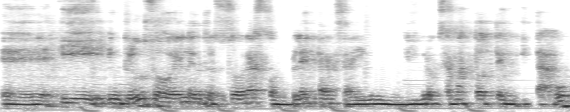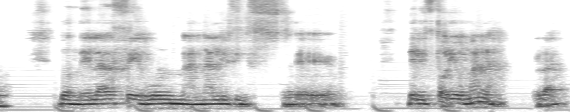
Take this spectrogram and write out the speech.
Eh, y incluso él, entre sus obras completas, hay un libro que se llama Totem y Tabú, donde él hace un análisis eh, de la historia humana, ¿verdad?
